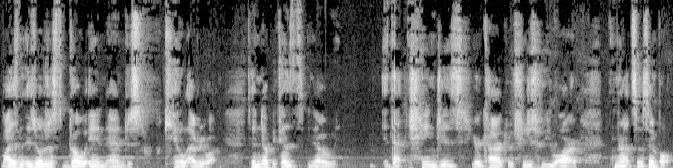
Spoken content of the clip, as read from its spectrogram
Why doesn't Israel just go in and just kill everyone?" So no, because you know that changes your character, changes who you are. It's not so simple,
